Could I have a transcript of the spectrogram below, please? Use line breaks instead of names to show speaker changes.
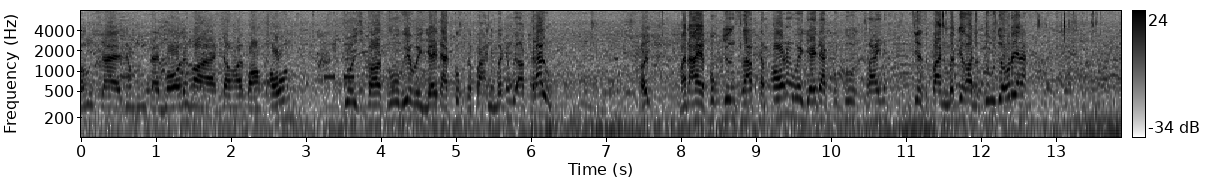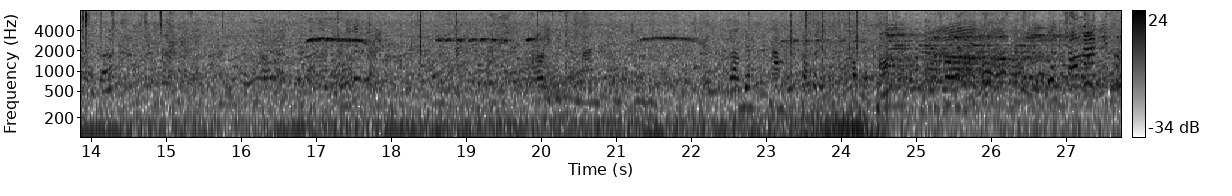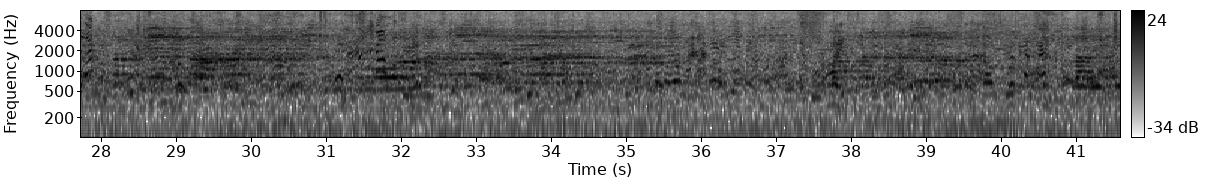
ខ្ញុំតែខ្ញុំតែមកហ្នឹងគាត់ចង់ឲ្យបងប្អូនជួយស្គាល់គូវាវានិយាយថាគុកសបនិមិត្តហ្នឹងវាអត់ត្រូវហើយមិនដែរឪពុកយើងស្លាប់ទាំងអស់ហ្នឹងវានិយាយថាគុកគូថ្លៃហ្នឹងជាសបនិមិត្តយើងអត់ទទួលយកទេណា
ហើយវិញអាឡានដល់មានឆ្នាំអីចុះទេ ប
